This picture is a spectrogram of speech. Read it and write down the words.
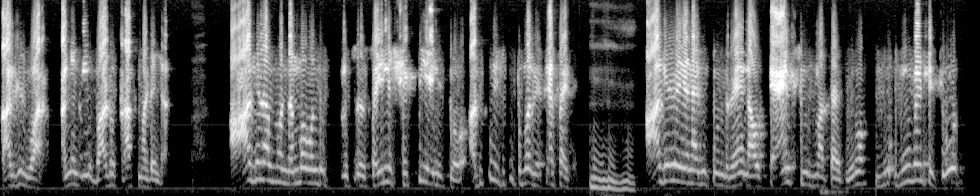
ಕಾರ್ಗಿಲ್ ವಾರ್ ಅಲ್ಲಿ ಬಾರ್ಡರ್ ಕ್ರಾಸ್ ಮಾಡಿಲ್ಲ. ಆಗ ನಮ್ಮ ನಮ್ಮ ಒಂದು ಸೈನ್ಯ ಶಕ್ತಿ ಏನಿತ್ತು ಅದಕ್ಕೂ ಇದಕ್ಕೂ ತುಂಬಾ ವ್ಯತ್ಯಾಸ ಇದೆ. ಹ್ಮ್ ಹ್ಮ್ ಹ್ಮ್. ಆಗೆಲ್ಲ ಏನಾಗಿತ್ತು ಅಂದ್ರೆ ನಾವು ಟ್ಯಾಂಕ್ಸ್ ಯೂಸ್ ಮಾಡ್ತಾ ಇದ್ವಿ. ಮೂವ್ಮೆಂಟ್ ಇತ್ತು.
